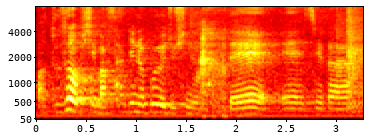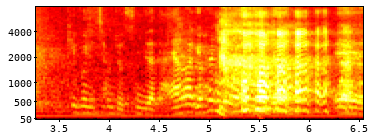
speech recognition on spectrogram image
어, 두서없이 막 사진을 보여주시는데 예, 제가 기분이 참 좋습니다. 다양하게 활동하시는 예,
